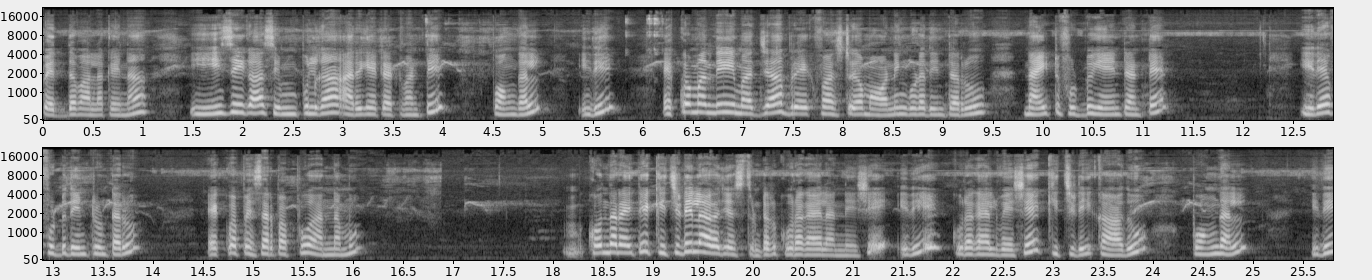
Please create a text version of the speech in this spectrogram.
పెద్దవాళ్ళకైనా ఈజీగా సింపుల్గా అరిగేటటువంటి పొంగల్ ఇది. ఎక్కువ మంది ఈ మధ్య బ్రేక్ఫాస్ట్గా మార్నింగ్ కూడా తింటారు. నైట్ ఫుడ్ ఏంటంటే ఇదే ఫుడ్ తింటుంటారు. ఎక్కువ పెసరపప్పు అన్నము. కొందరైతే కిచిడి లాగా చేస్తుంటారు కూరగాయలు అన్నేసి ఇది కూరగాయలు వేసే కిచిడి కాదు పొంగల్. ఇది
